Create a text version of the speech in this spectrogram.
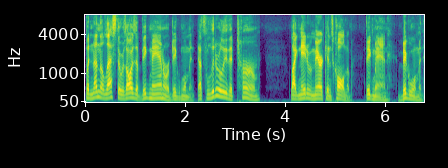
But nonetheless, there was always a big man or a big woman. That's literally the term like Native Americans called them big man, big woman.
